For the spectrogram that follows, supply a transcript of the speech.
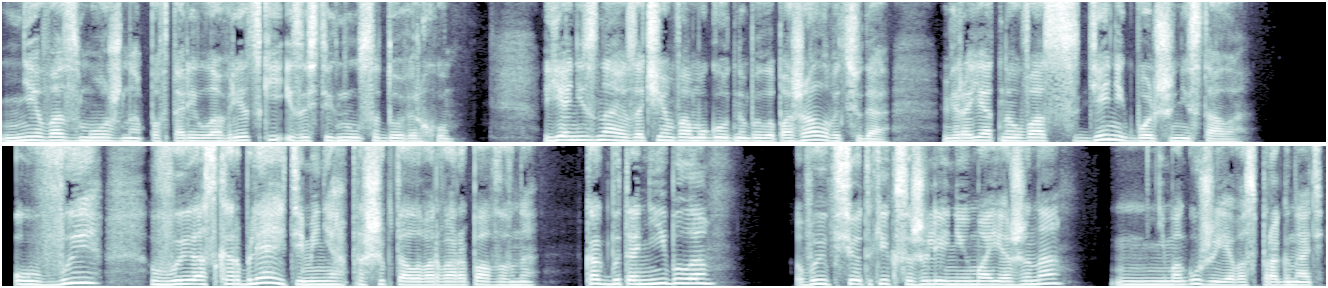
«Невозможно», — повторил Лаврецкий и застегнулся доверху. «Я не знаю, зачем вам угодно было пожаловать сюда. Вероятно, у вас денег больше не стало». «Увы, вы оскорбляете меня», — прошептала Варвара Павловна. «Как бы то ни было, вы все таки к сожалению, моя жена. Не могу же я вас прогнать.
